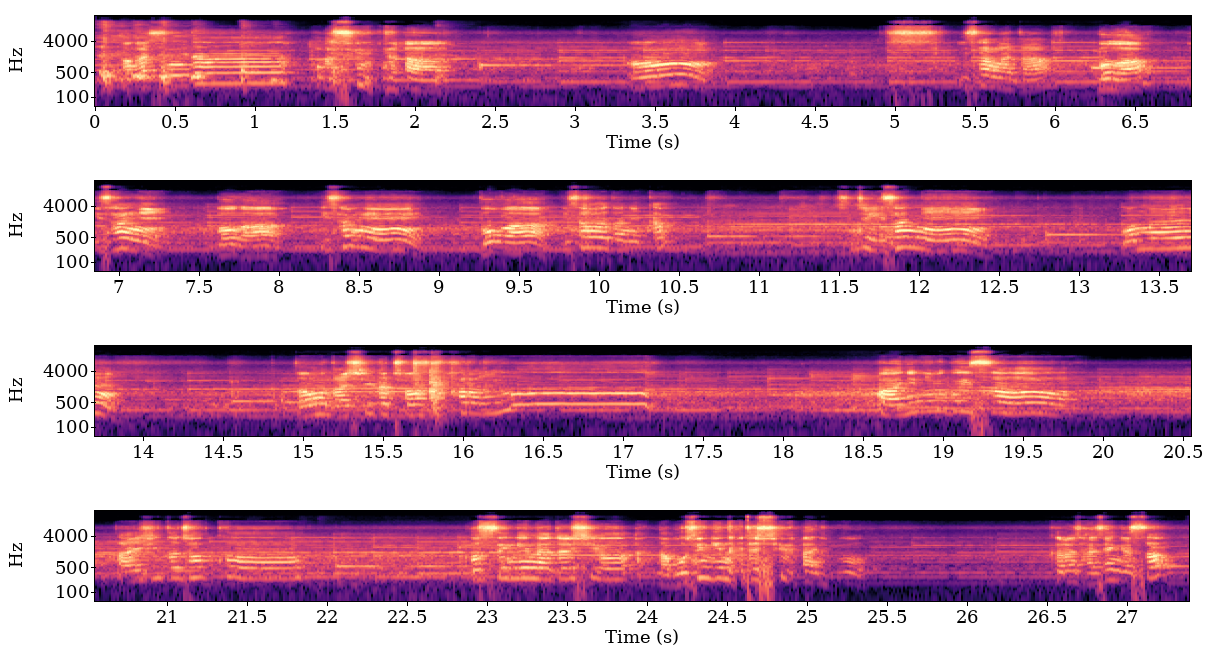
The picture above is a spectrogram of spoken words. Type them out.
반갑습니다. 반갑습니다. 어, 이상하다. 뭐가? 이상해. 뭐가? 이상해. 뭐가? 이상하다니까? 진짜 이상해. 오늘 너무 날씨가 좋아서 바람이 우 많이 불고 있어. 날씨도 좋고 못생긴 아저씨와 나 못생긴 아저씨가 아니고 그럼 잘생겼어?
